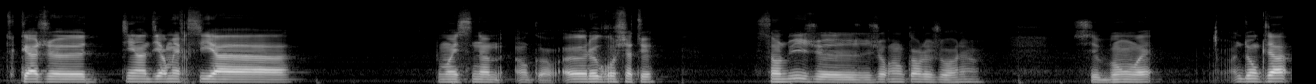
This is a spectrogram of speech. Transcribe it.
En tout cas, je tiens à dire merci à... Comment il se nomme encore? Euh, Le gros château. Sans lui, j'aurais encore le joueur là. C'est bon, ouais. Donc là...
